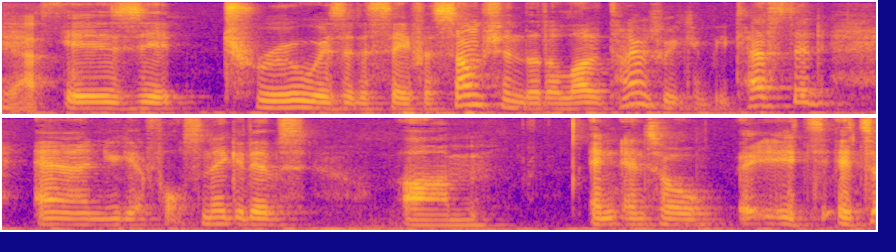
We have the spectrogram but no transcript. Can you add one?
yes. is it true? Is it a safe assumption that a lot of times we can be tested and you get false negatives? Um, and, and so it's, it's,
